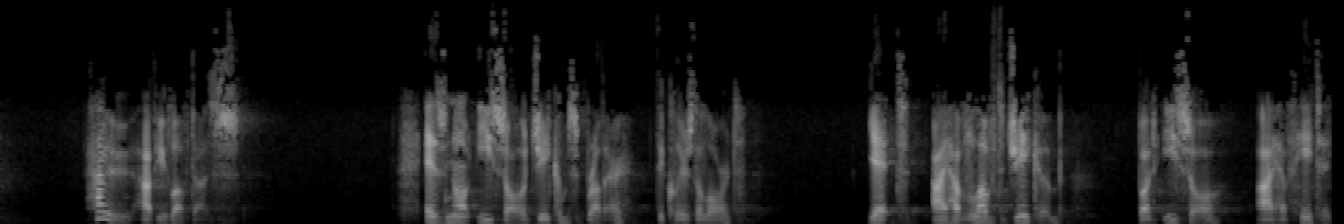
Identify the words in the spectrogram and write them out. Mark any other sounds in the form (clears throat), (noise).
How have you loved us? Is not Esau Jacob's brother, declares the Lord? Yet I have loved Jacob, but Esau I have hated.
